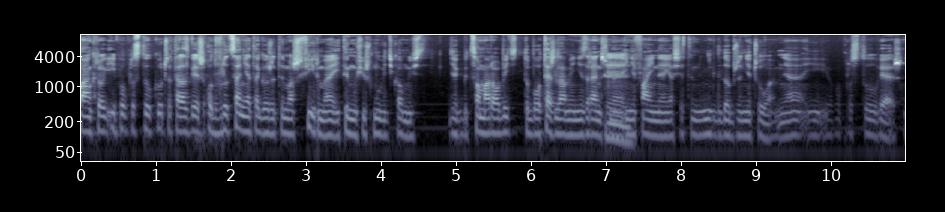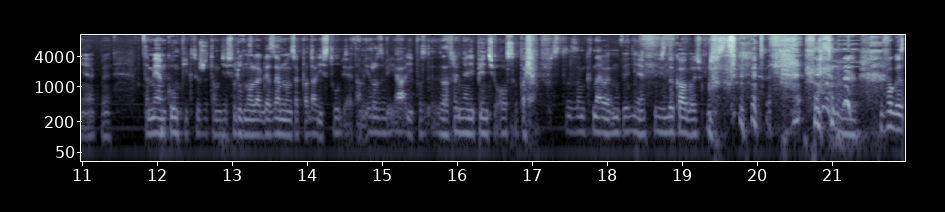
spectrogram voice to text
punk rock i po prostu, kurczę, teraz wiesz, odwrócenie tego, że ty masz firmę i ty musisz mówić komuś, jakby co ma robić, to było też dla mnie niezręczne Mm. i niefajne. Ja się z tym nigdy dobrze nie czułem, nie? I po prostu, wiesz, nie, jakby Tam miałem kumpli, którzy tam gdzieś równolegle ze mną zakładali studia, tam je rozwijali, zatrudniali pięciu osób, a ja po prostu zamknąłem, mówię, nie, idź do kogoś po prostu. No, w ogóle,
